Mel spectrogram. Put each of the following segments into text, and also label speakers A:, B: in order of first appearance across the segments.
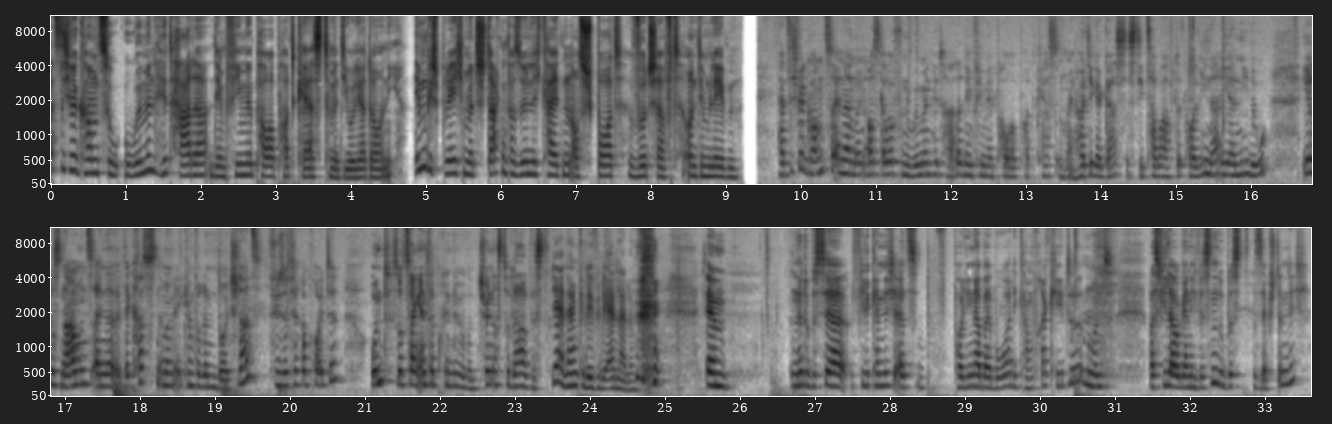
A: Herzlich willkommen zu Women Hit Harder, dem Female Power Podcast mit Julia Dorni. Im Gespräch mit starken Persönlichkeiten aus Sport, Wirtschaft und dem Leben. Herzlich willkommen zu einer neuen Ausgabe von Women Hit Harder, dem Female Power Podcast. Und mein heutiger Gast ist die zauberhafte Paulina Ianido, ihres Namens eine der krassesten MMA-Kämpferinnen Deutschlands, Physiotherapeutin und sozusagen Entrepreneurin. Schön, dass du da bist.
B: Ja, danke dir für die Einladung.
A: ähm, ne, du bist ja, viele kennen dich als Paulina Balboa, die Kampfrakete. Und was viele aber gar nicht wissen, du bist selbstständig,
